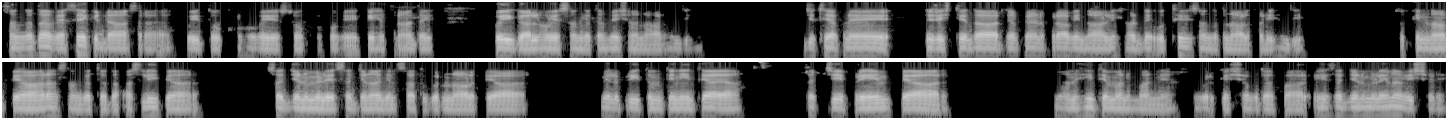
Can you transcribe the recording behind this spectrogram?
ਸੰਗਤ ਦਾ ਵੈਸੇ ਕਿੱਡਾ ਆਸਰਾ ਹੈ। ਕੋਈ ਦੁੱਖ ਹੋਵੇ, ਸੁੱਖ ਹੋਵੇ, ਕਿਸੇ ਤਰ੍ਹਾਂ ਦਾ ਕੋਈ ਗੱਲ ਹੋਵੇ, ਸੰਗਤ ਹਮੇਸ਼ਾ ਨਾਲ ਹੁੰਦੀ ਹੈ। ਜਿੱਥੇ ਆਪਣੇ ਰਿਸ਼ਤੇਦਾਰ ਜਾਂ ਭੈਣ ਭਰਾ ਵੀ ਨਾਲ ਨਹੀਂ ਖੜਦੇ, ਉੱਥੇ ਵੀ ਸੰਗਤ ਨਾਲ ਖੜੀ ਹੁੰਦੀ ਸੋ ਕਿੰਨਾ ਪਿਆਰ ਆ ਸੰਗਤ ਦਾ, ਅਸਲੀ ਪਿਆਰ ਸੱਜਣ ਮਿਲੇ ਸੱਜਣਾ ਜਨ ਸਤਿਗੁਰ ਨਾਲ ਪਿਆਰ। ਮਿਲ ਪ੍ਰੀਤਮ ਤੇ ਨਹੀਂ ਧਿਆਇਆ, ਸੱਚੇ ਪ੍ਰੇਮ ਪਿਆਰ। ਮਨ ਹੀ ਤੇ ਮਨ ਮਾਨਿਆ, ਗੁਰ ਕੇ ਸ਼ਬਦ ਪਾਰ ਇਹ ਸੱਜਣ ਮਿਲੇ ਨਾ ਵਿਛੜੇ,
